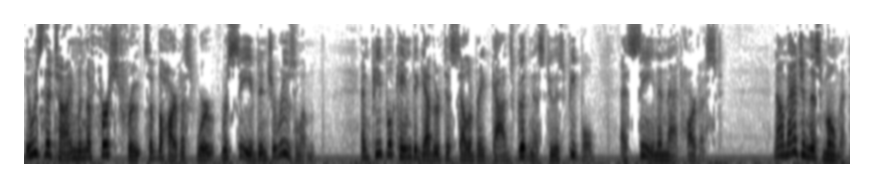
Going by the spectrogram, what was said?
It was the time when the first fruits of the harvest were received in Jerusalem, and people came together to celebrate God's goodness to his people, as seen in that harvest. Now imagine this moment.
